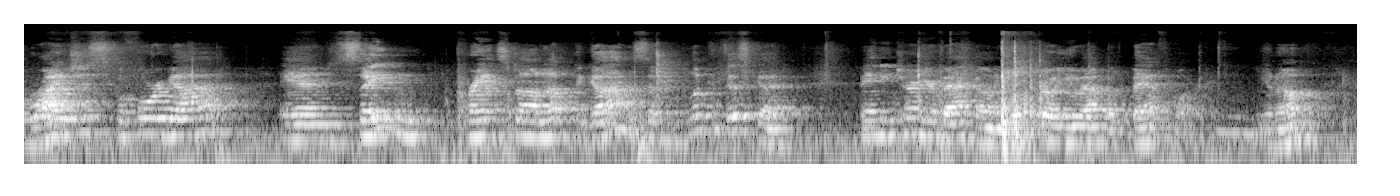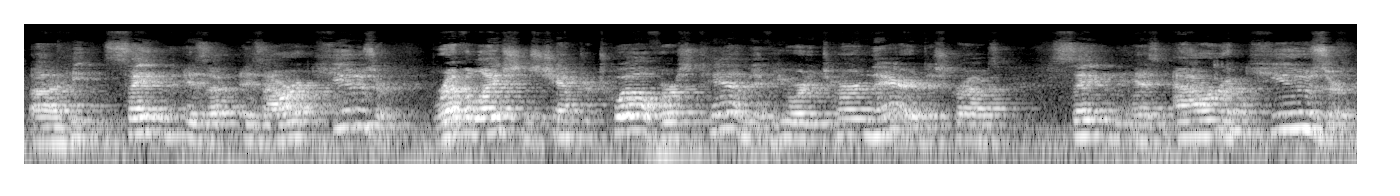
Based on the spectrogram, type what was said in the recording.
righteous before God, and Satan pranced on up to God and said, Look at this guy. Man, you turn your back on him, he'll throw you out with bathwater. You know? Uh, he, Satan is, a, is our accuser. Revelations chapter 12, verse 10, if you were to turn there, it describes Satan as our accuser.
